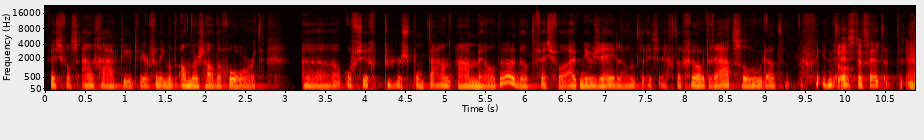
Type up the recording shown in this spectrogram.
festivals aangehaakt die het weer van iemand anders hadden gehoord. eh, of zich puur spontaan aanmelden. Dat festival uit Nieuw-Zeeland is echt een groot raadsel hoe dat in de estafette Ja.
